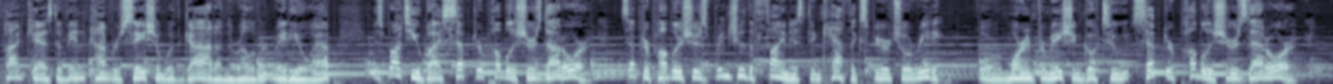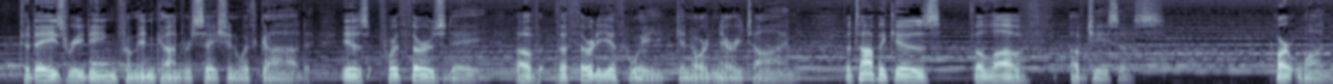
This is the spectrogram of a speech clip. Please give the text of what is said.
podcast of In Conversation with God on the Relevant Radio app is brought to you by ScepterPublishers.org. Scepter Publishers brings you the finest in Catholic spiritual reading. For more information, go to ScepterPublishers.org. Today's reading from In Conversation with God is for Thursday of the 30th week in Ordinary Time. The topic is the love of Jesus. Part 1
